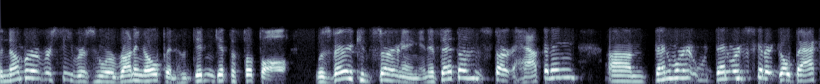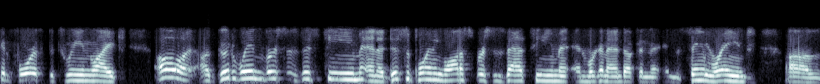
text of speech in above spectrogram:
the number of receivers who were running open who didn't get the football was very concerning. And if that doesn't start happening, um, then we're then we're just going to go back and forth between like, oh, a, a good win versus this team and a disappointing loss versus that team, and we're going to end up in the in the same range of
